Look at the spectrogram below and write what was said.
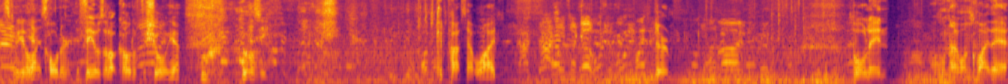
It's going to get a lot colder. It feels a lot colder for sure, yeah. Messi. Good pass out wide. Durham. Ball in. Oh, no one quite there.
